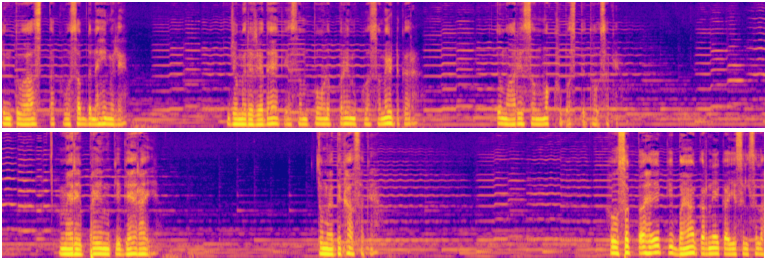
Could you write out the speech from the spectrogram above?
किंतु आज तक वो शब्द नहीं मिले, जो मेरे हृदय के संपूर्ण प्रेम को समेट कर तुम्हारे सम्मुख उपस्थित हो सके। मेरे प्रेम की गहराई तुम्हें दिखा सके। हो सकता है कि बयां करने का ये सिलसिला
